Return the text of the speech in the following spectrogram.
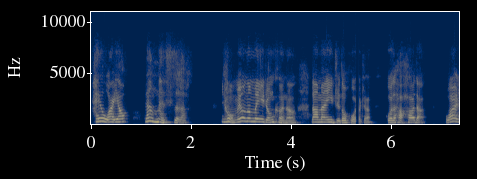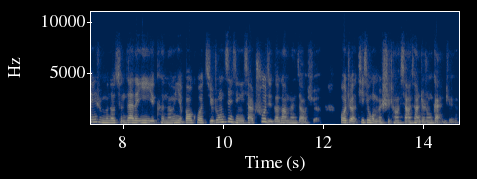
还有五二幺，浪漫死了。有没有那么一种可能，浪漫一直都活着，活得好好的？五二零什么的存在的意义，可能也包括集中进行一下初级的浪漫教学，或者提醒我们时常想想这种感觉。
